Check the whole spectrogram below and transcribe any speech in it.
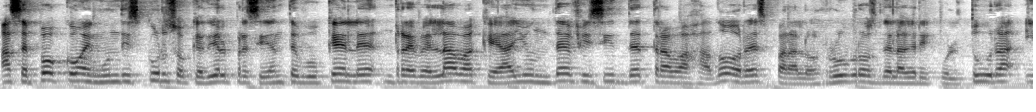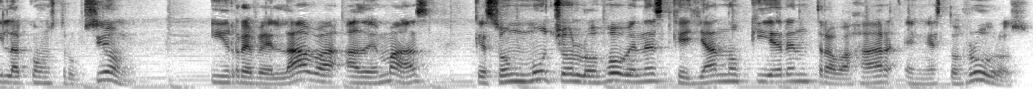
Hace poco, en un discurso que dio el presidente Bukele, revelaba que hay un déficit de trabajadores para los rubros de la agricultura y la construcción. y revelaba además que son muchos los jóvenes que ya no quieren trabajar en estos rubros.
